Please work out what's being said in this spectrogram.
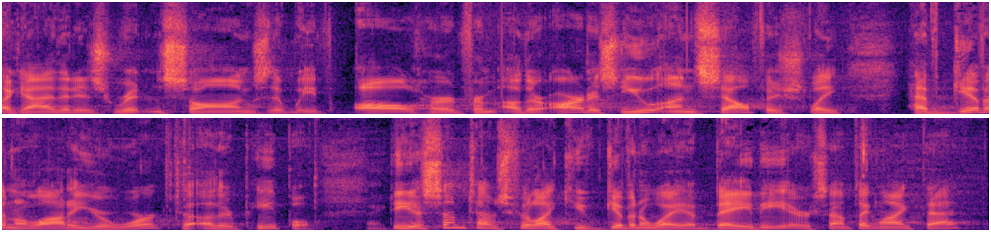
a guy that has written songs that we've all heard from other artists. You unselfishly have given a lot of your work to other people. Do you sometimes feel like you've given away a baby or something like that?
